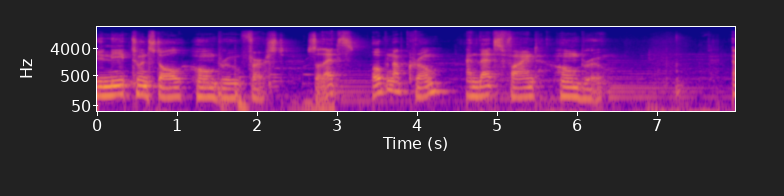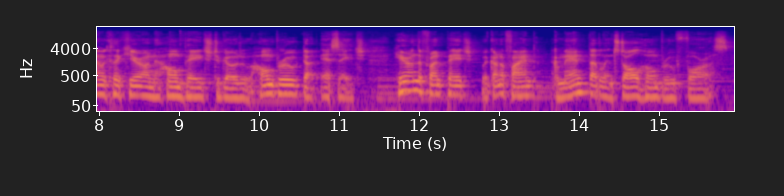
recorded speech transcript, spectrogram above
you need to install Homebrew first. So let's open up Chrome and let's find Homebrew. And we click here on the home page to go to homebrew.sh. Here on the front page, we're gonna find a command that'll install Homebrew for us.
